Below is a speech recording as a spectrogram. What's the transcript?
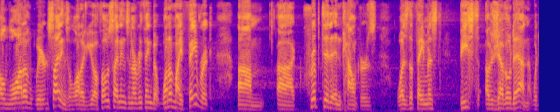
a lot of weird sightings, a lot of UFO sightings and everything. But one of my favorite um, uh, cryptid encounters was the famous Beast of Gévaudan, which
